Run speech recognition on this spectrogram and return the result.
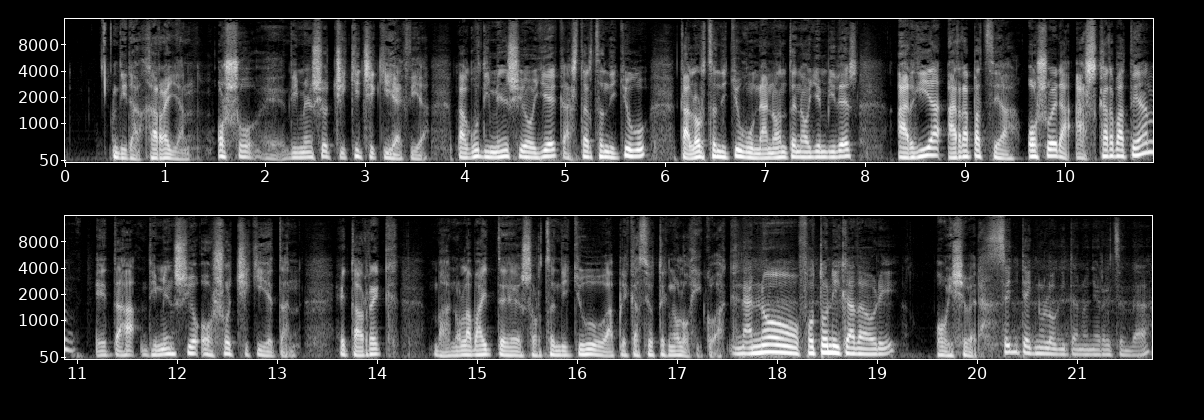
dira jarraian. Oso e, dimensio txiki txikiak dira. Ba, gu dimensio horiek aztertzen ditugu, eta lortzen ditugu nanoantena hoien bidez, argia harrapatzea oso era askar batean eta dimensio oso txikietan. Eta horrek, ba, nola baite sortzen ditu aplikazio teknologikoak. Nano fotonika da hori? Hoixe bera. Zein teknologitan oinarritzen da?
